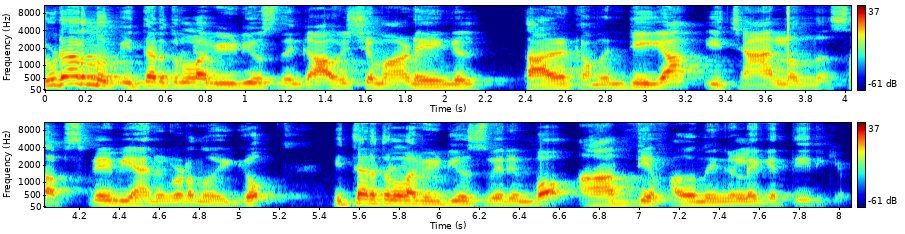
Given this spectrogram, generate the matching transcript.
തുടർന്നും ഇത്തരത്തിലുള്ള വീഡിയോസ് നിങ്ങൾക്ക് ആവശ്യമാണ് എങ്കിൽ താഴെ കമന്റ് ചെയ്യുക. ഈ ചാനൽ ഒന്ന് സബ്സ്ക്രൈബ് ചെയ്യാനും കൂടെ നോക്കിക്കോ. ഇത്തരത്തിലുള്ള വീഡിയോസ് വരുമ്പോൾ ആദ്യം അത് നിങ്ങളിലേക്ക് എത്തിയിരിക്കും.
